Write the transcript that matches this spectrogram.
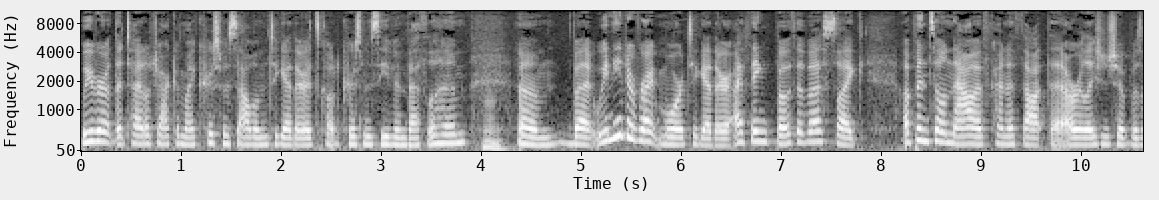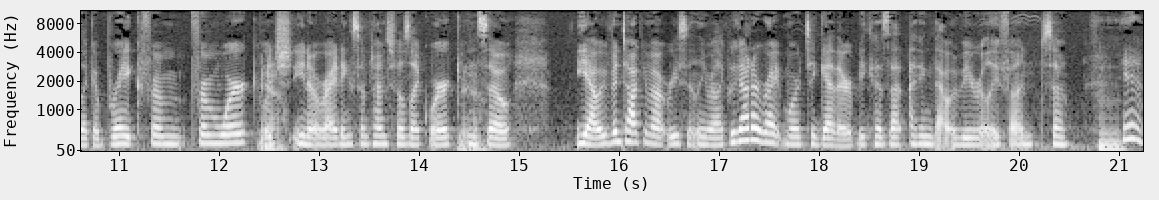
we wrote the title track of my Christmas album together. It's called Christmas Eve in Bethlehem. Hmm. Um, but we need to write more together. I think both of us, like up until now, I've kind of thought that our relationship was like a break from from work, Yeah. which you know, writing sometimes feels like work, Yeah. and so. Yeah, we've been talking about recently. We're like, we got to write more together because that, I think that would be really fun. So, Hmm. yeah,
